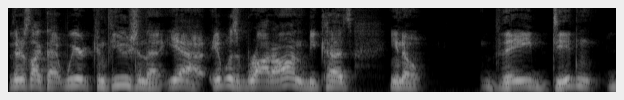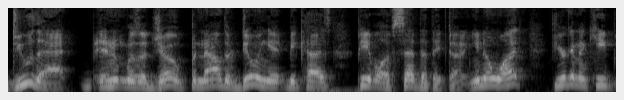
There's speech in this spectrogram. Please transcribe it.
There's like that weird confusion that, yeah, it was brought on because, you know, they didn't do that and it was a joke, but now they're doing it because people have said that they've done it. You know what? If you're going to keep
